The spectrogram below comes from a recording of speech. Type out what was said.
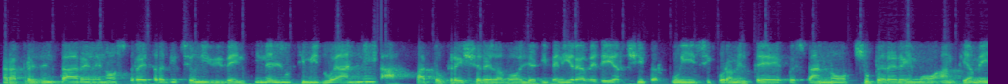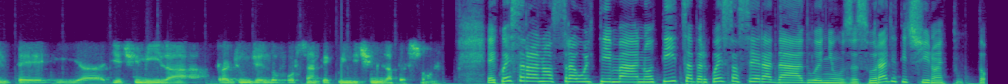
rappresentare le nostre tradizioni viventi negli ultimi due anni ha fatto crescere la voglia di venire a vederci, per cui sicuramente quest'anno supereremo ampiamente i uh, eh, 10.000 raggiungendo forse anche 15.000 persone. E questa era la nostra ultima notizia per questa sera da Due News su Radio Ticino è tutto.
